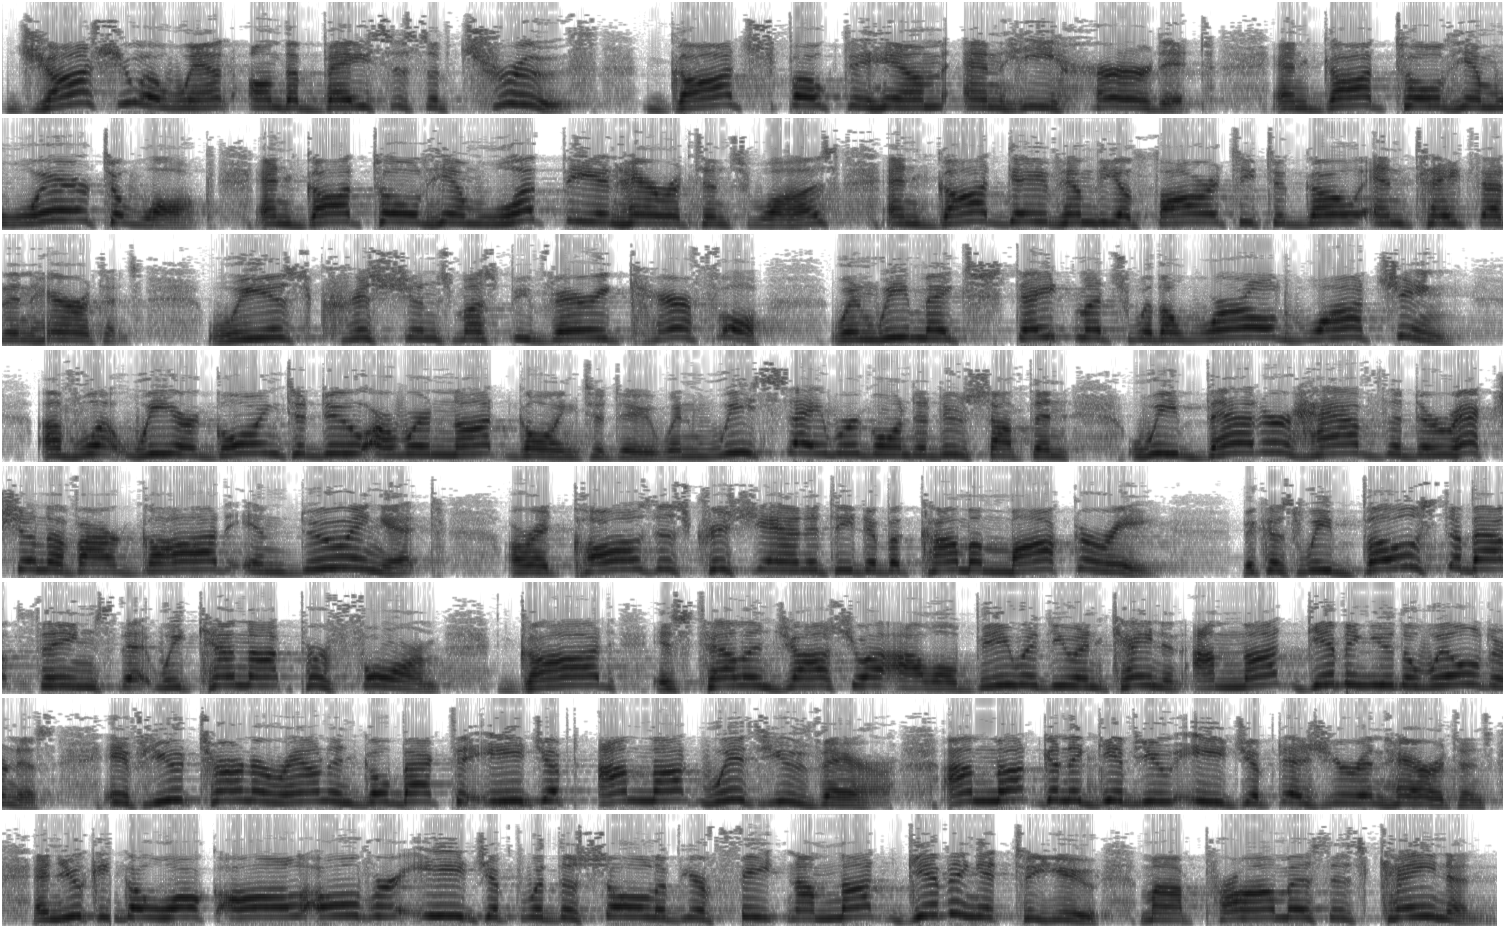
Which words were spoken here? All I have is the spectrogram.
Joshua went on the basis of truth. God spoke to him and he heard it. And God told him where to walk. And God told him what the inheritance was. And God gave him the authority to go and take that inheritance. We as Christians must be very careful when we make statements with a world watching of what we are going to do or we're not going to do. When we say we're going to do something, we better have the direction of our God in doing it or it causes Christianity to become a mockery because we boast about things that we cannot perform. God is telling Joshua, I will be with you in Canaan. I'm not giving you the wilderness. If you turn around and go back to Egypt, I'm not with you there. I'm not going to give you Egypt as your inheritance. And you can go walk all over Egypt with the sole of your feet and I'm not giving it to you. My promise is Canaan.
